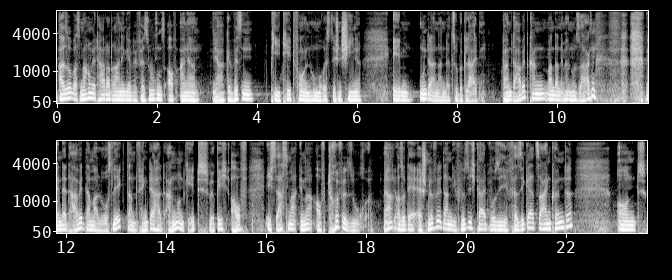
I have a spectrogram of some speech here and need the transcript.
Also, was machen wir Tatortreiniger? Wir versuchen es auf einer ja, gewissen pietätvollen humoristischen Schiene eben untereinander zu begleiten. Beim David kann man dann immer nur sagen, wenn der David da mal loslegt, dann fängt er halt an und geht wirklich auf, ich sag's mal immer, auf Trüffelsuche. Ja, also der erschnüffelt dann die Flüssigkeit, wo sie versickert sein könnte. Und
